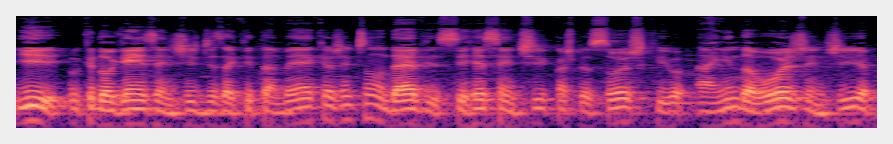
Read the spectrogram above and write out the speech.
E o que Dogen diz aqui também é que a gente não deve se ressentir com as pessoas que ainda hoje em dia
